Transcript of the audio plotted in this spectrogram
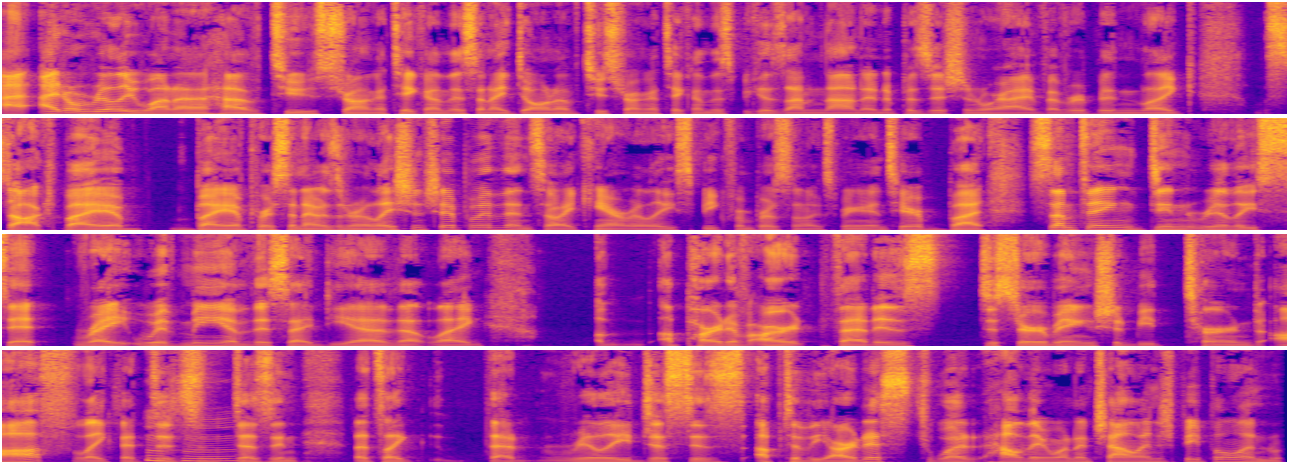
I, I don't really want to have too strong a take on this, and I don't have too strong a take on this because I'm not in a position where I've ever been like stalked by a by a person I was in a relationship with, and so I can't really speak from personal experience here. But something didn't really sit right with me of this idea that like a, a part of art that is disturbing should be turned off like that just doesn't that's like that really just is up to the artist what how they want to challenge people and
